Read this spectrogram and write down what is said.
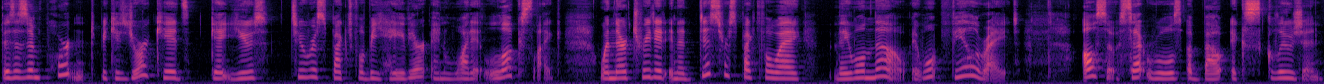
This is important because your kids get used to respectful behavior and what it looks like. When they're treated in a disrespectful way, they will know. It won't feel right. Also, set rules about exclusion.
